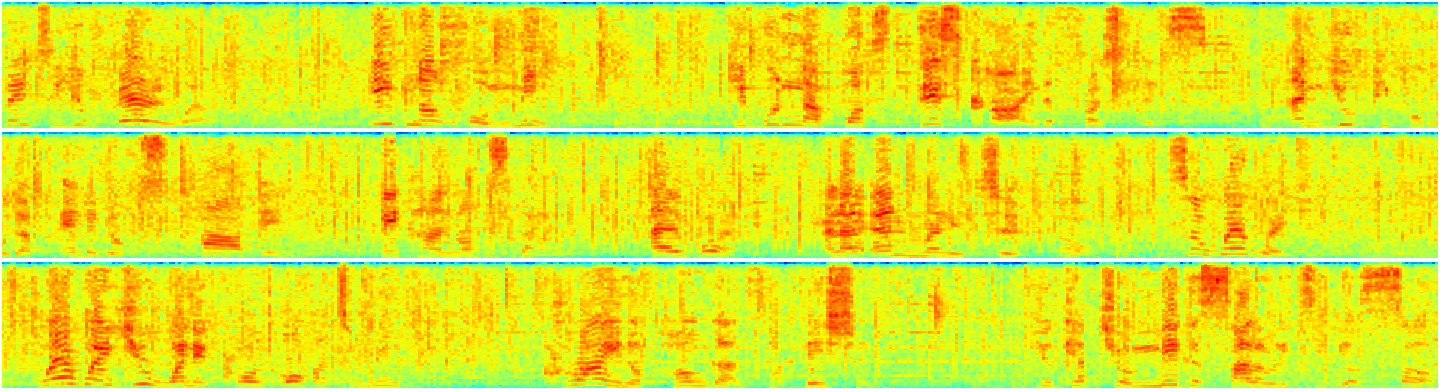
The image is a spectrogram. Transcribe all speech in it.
He didn't explain to you very well. If not for me, he wouldn't have bought this car in the first place. And you people would have ended up starving. We cannot starve. I work, and I earn money too. Oh, so where were you? Where were you when it crawled over to me, crying of hunger and starvation? You kept your meager salary to yourself,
